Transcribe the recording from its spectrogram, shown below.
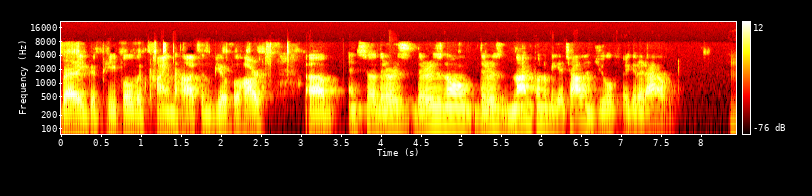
very good people with kind hearts and beautiful hearts uh, and so there is there is no there is not going to be a challenge you'll figure it out hmm.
